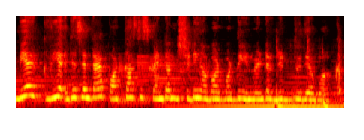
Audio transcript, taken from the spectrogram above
We are, we are, this entire podcast is spent on shitting about what the inventor did to their work.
